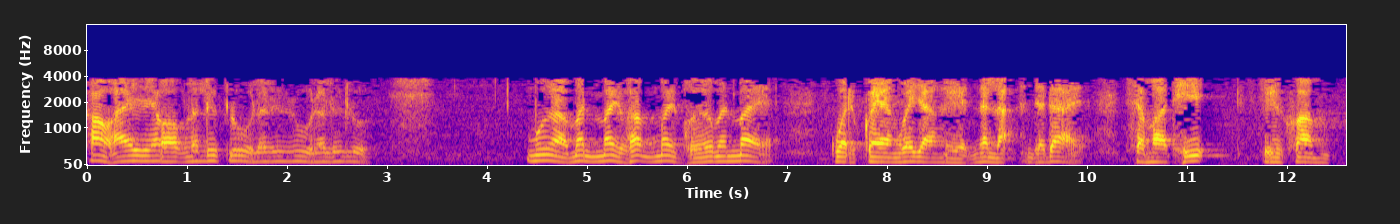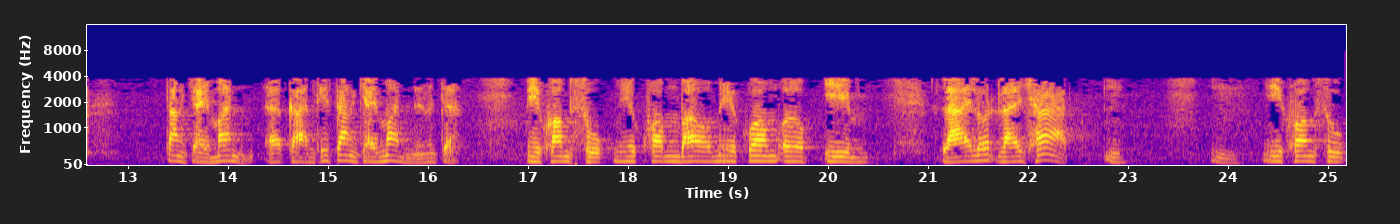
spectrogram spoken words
เข้าหายใจออกแล้วลึกลู่แล้วลึกลู่แล้วลึกลู่เมื่อมันไม่พังไม่เผลอมันไม่กวดแกงไว้อย่างอื่นนั่นแหละจะได้สมาธิคือความ ตั้งใจมั่น อาการที่ตั้งใจมั่นเนี่ยมันจะมีความสุข มีความเบา มีความเอิบอิ่มหลายรสหลายชาติมีความสุข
